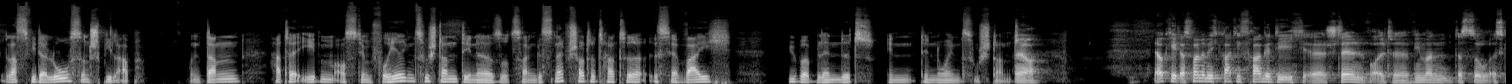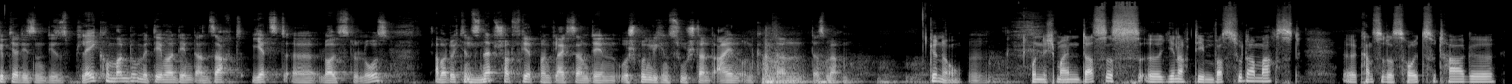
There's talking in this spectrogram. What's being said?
lass wieder los und spiel ab. Und dann hat er eben aus dem vorherigen Zustand, den er sozusagen gesnapshottet hatte, ist er weich überblendet in den neuen Zustand. Ja. Ja, okay, das war nämlich gerade die Frage, die ich äh, stellen wollte, wie man das so, es gibt ja diesen, dieses Play-Kommando, mit dem man dem dann sagt, jetzt äh, läufst du los, aber durch den mhm. Snapshot friert man gleichsam den ursprünglichen Zustand ein und kann dann das machen. Genau. Mhm. Und ich meine, das ist, äh, je nachdem, was du da machst, äh, kannst du das heutzutage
